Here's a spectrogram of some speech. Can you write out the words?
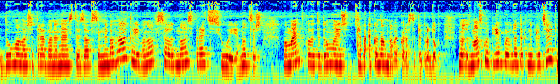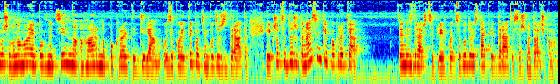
думала, що треба нанести зовсім небагато, і воно все одно спрацює. Ну, це ж момент, коли ти думаєш, треба економно використати продукт. Ну, з маскою плівкою воно так не працює, тому що воно має повноцінно гарно покрити ділянку, з якої ти потім будеш здирати. І якщо це дуже тонесеньке покриття, ти не здреш це плівкою, це буде ось так віддиратися шматочками.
